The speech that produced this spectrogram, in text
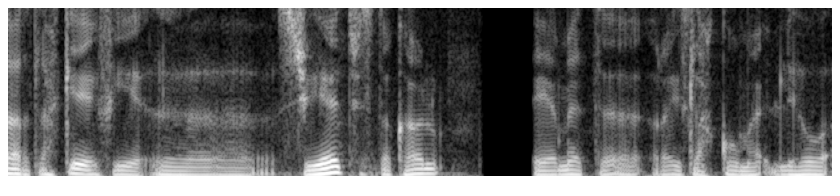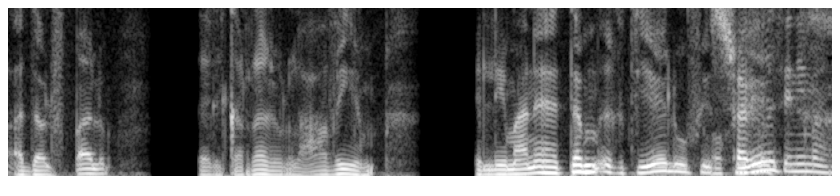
صارت الحكاية في آه، السويد في ستوكهولم. أيامات آه، رئيس الحكومة اللي هو أدولف بالم ذلك الرجل العظيم اللي معناها تم اغتياله في السويد. السينما.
